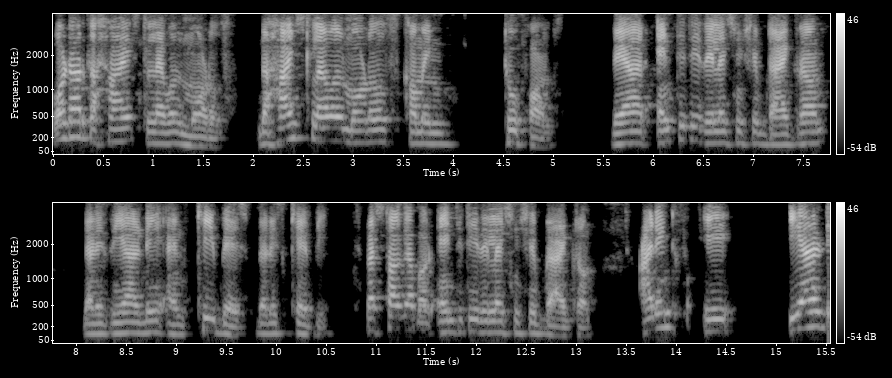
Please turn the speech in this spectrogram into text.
What are the highest level models? The highest level models come in two forms. They are entity relationship diagram, that is ERD, and key based, that is KB. Let's talk about entity relationship diagram. Identify, ERD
